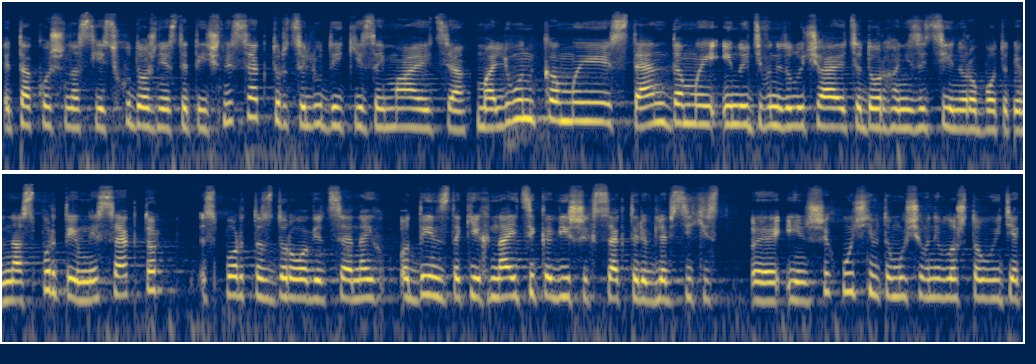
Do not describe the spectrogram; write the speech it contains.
Е, Також у нас є художній естетичний сектор. Це люди, які займаються малюнками, стендами. Іноді вони долучаються до організаційної роботи. І в нас спортивний сектор. Спорт та здоров'я це най... один з таких найцікавіших секторів для всіх е, інших учнів, тому що вони влаштовують як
